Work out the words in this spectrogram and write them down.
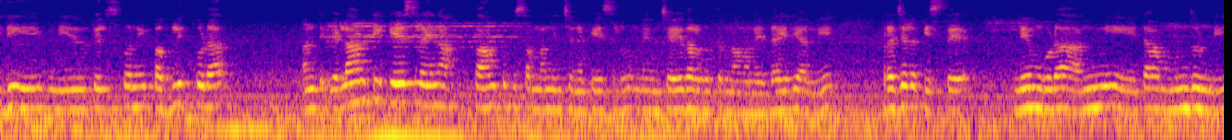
ఇది మీరు తెలుసుకొని పబ్లిక్ కూడా అంటే ఎలాంటి కేసులైనా కాన్పుకి సంబంధించిన కేసులు మేము చేయగలుగుతున్నాం అనే ధైర్యాన్ని ప్రజలకు ఇస్తే మేము కూడా అన్ని ఇటా ముందుండి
